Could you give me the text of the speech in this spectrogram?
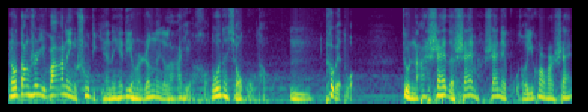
然后当时一挖那个树底下那些地方扔那个垃圾，好多那小骨头，嗯特别多，就是拿筛子筛嘛，筛那骨头一块块筛，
